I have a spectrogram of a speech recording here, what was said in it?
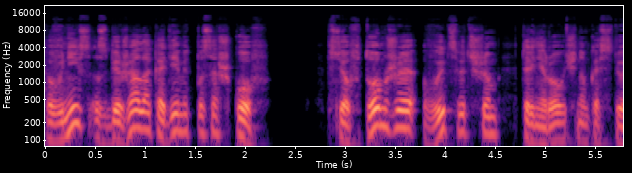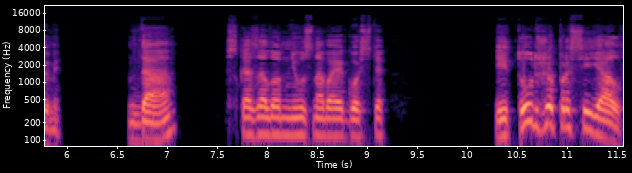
вниз сбежал академик Пасашков, все в том же выцветшем тренировочном костюме. — Да, — сказал он, не узнавая гостя. И тут же просиял.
